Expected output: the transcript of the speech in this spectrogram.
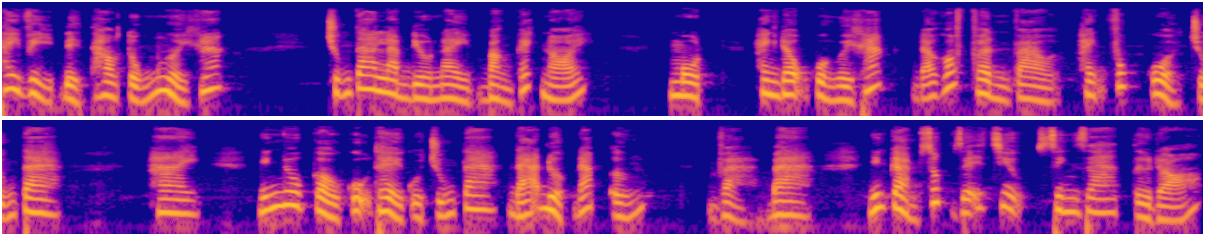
thay vì để thao túng người khác chúng ta làm điều này bằng cách nói. Một, hành động của người khác đã góp phần vào hạnh phúc của chúng ta. Hai, những nhu cầu cụ thể của chúng ta đã được đáp ứng. Và ba, những cảm xúc dễ chịu sinh ra từ đó.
